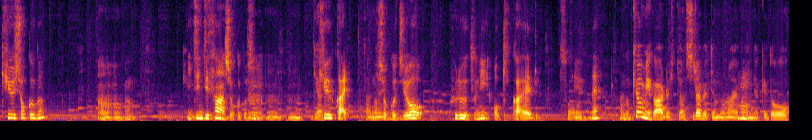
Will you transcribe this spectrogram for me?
9食分？うんうん。うん。1日3食として。ね、うんうんうん。やっ9回の食事をフルーツに置き換えるそうっていうのねあの興味がある人は調べてもらえばいいんだけど、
